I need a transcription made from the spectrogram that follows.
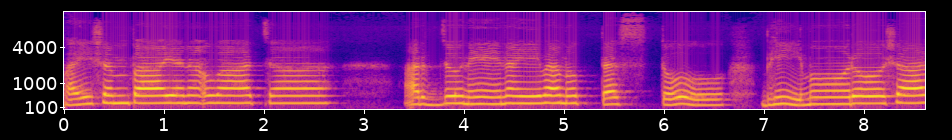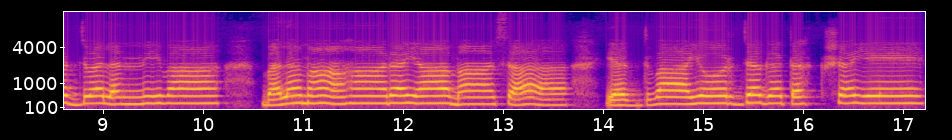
वैशम्पायन उवाच अर्जुनेनैव मुक्तस्तो भीमो रोषाज्वलन्निवा बलमाहारयामास यद्वायोर्जगतः क्षये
